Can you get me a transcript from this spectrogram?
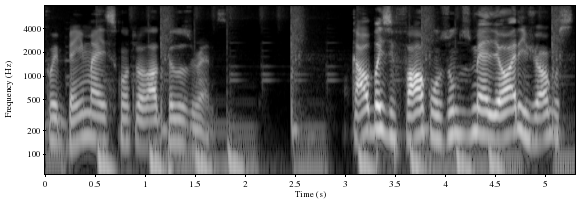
foi bem mais controlado pelos Rams. Cowboys e Falcons, um dos melhores jogos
